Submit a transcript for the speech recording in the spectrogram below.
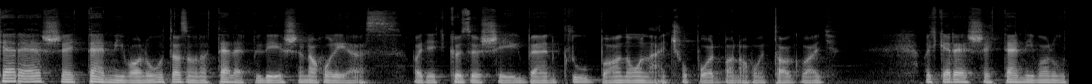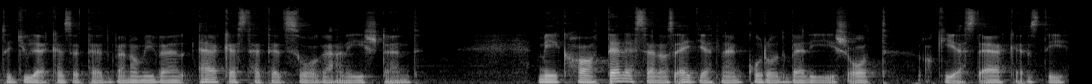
Keres egy tennivalót azon a településen, ahol élsz, vagy egy közösségben, klubban, online csoportban, ahol tag vagy. Vagy keres egy tennivalót a gyülekezetedben, amivel elkezdheted szolgálni Istent. Még ha te leszel az egyetlen korodbeli is ott, aki ezt elkezdi,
